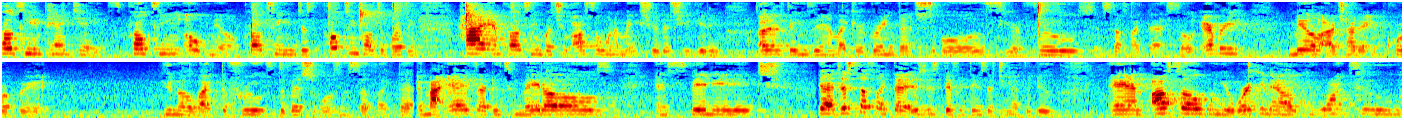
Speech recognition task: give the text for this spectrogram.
protein pancakes, protein oatmeal, protein, just protein, protein, protein. High in protein, but you also want to make sure that you're getting other things in like your green vegetables, your fruits and stuff like that. So every meal I try to incorporate you know, like the fruits, the vegetables and stuff like that. In my eggs, I do tomatoes and spinach. Yeah, just stuff like that. It's just different things that you have to do. And also when you're working out, you want to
